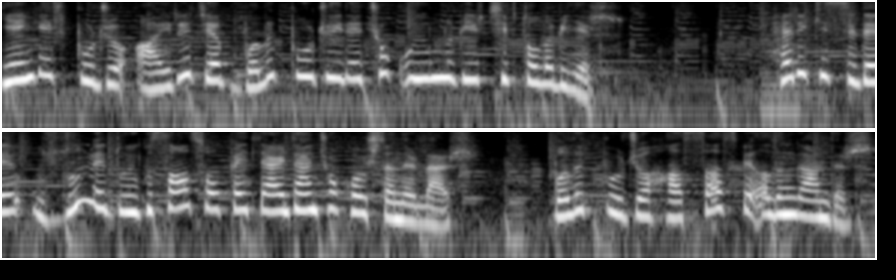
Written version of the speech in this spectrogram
Yengeç burcu ayrıca balık burcu ile çok uyumlu bir çift olabilir. Her ikisi de uzun ve duygusal sohbetlerden çok hoşlanırlar. Balık burcu hassas ve alıngandır.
